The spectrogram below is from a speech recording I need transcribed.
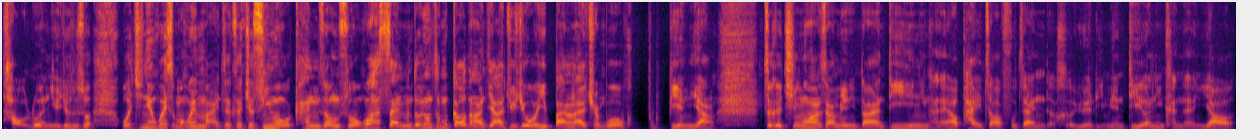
讨论，也就是说，我今天为什么会买这个，就是因为我看中说，哇塞，你们都用这么高档的家具，就我一搬来全部不变样。这个情况上面，你当然第一，你可能要拍照附在你的合约里面；第二，你可能要。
